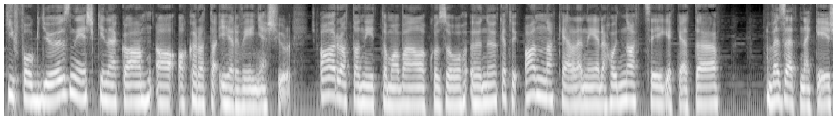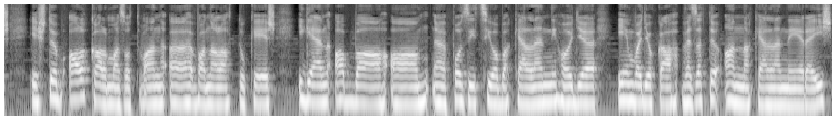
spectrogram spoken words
ki fog győzni, és kinek a, a akarata érvényesül arra tanítom a vállalkozó nőket, hogy annak ellenére, hogy nagy cégeket vezetnek, és, és több alkalmazott van, van alattuk, és igen, abba a pozícióba kell lenni, hogy én vagyok a vezető, annak ellenére is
